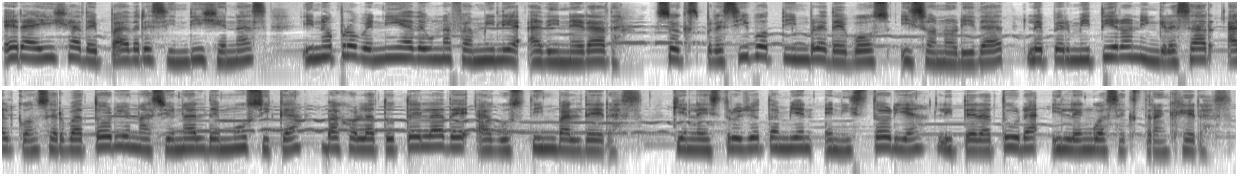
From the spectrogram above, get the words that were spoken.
era hija de padres indígenas y no provenía de una familia adinerada. Su expresivo timbre de voz y sonoridad le permitieron ingresar al Conservatorio Nacional de Música bajo la tutela de Agustín Valderas, quien la instruyó también en historia, literatura y lenguas extranjeras.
